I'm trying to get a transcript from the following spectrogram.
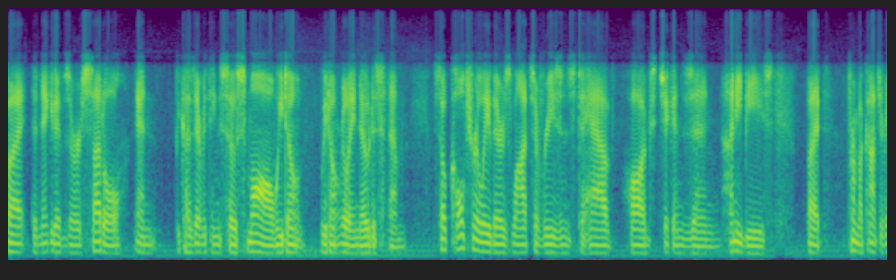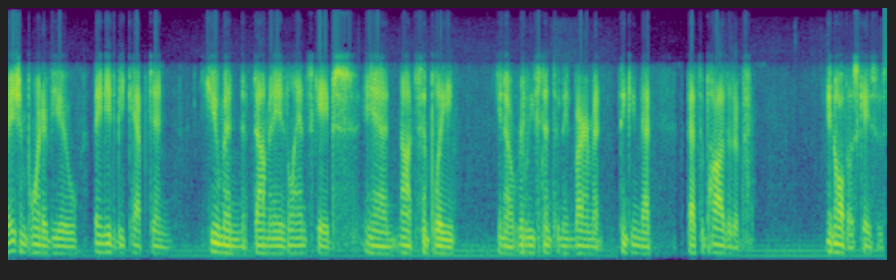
but the negatives are subtle and because everything's so small we don't we don't really notice them. So culturally there's lots of reasons to have hogs chickens and honeybees but from a conservation point of view they need to be kept in human dominated landscapes and not simply you know released into the environment thinking that that's a positive in all those cases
